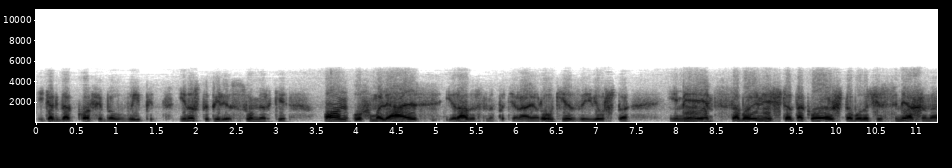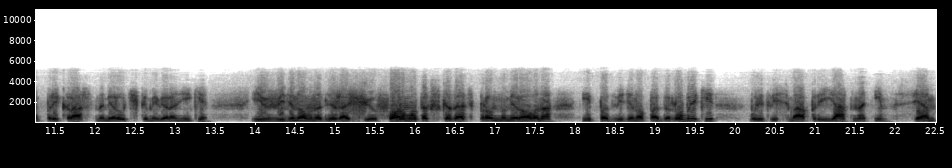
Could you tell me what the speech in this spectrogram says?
и когда кофе был выпит и наступили сумерки, он, ухмыляясь и радостно потирая руки, заявил, что имеет с собой нечто такое, что, будучи смешано прекрасными ручками Вероники и введено в надлежащую форму, так сказать, пронумеровано и подведено под рубрики, будет весьма приятно им всем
